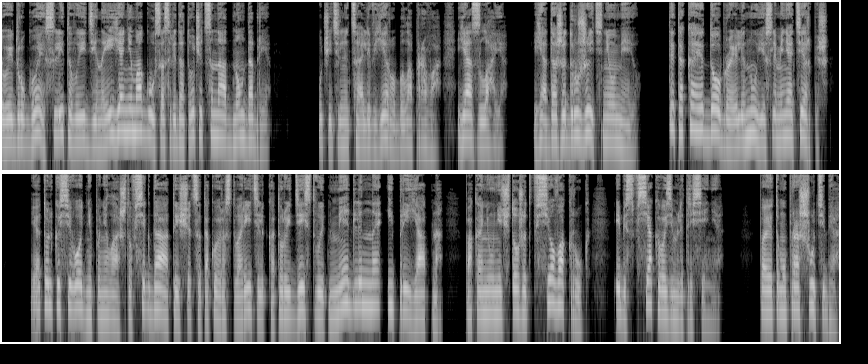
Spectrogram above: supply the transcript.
то и другое слито воедино, и я не могу сосредоточиться на одном добре. Учительница Оливьеро была права. Я злая. Я даже дружить не умею. Ты такая добрая, Лену, если меня терпишь. Я только сегодня поняла, что всегда отыщется такой растворитель, который действует медленно и приятно, пока не уничтожит все вокруг и без всякого землетрясения. Поэтому прошу тебя,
